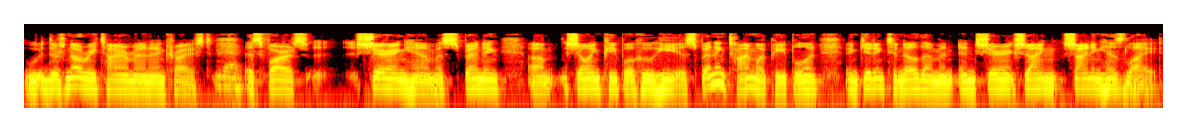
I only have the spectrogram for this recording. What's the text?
there's no retirement in Christ Right. as far as sharing Him, as spending, um, showing people who He is, spending time with people and and getting to know them and and sharing, shining, shining His light.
